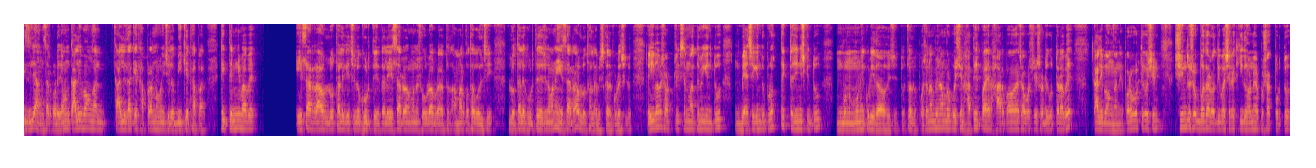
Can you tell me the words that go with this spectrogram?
ইজিলি আনসার করে। যেমন কালীবঙ্গান, কালিদাকে থাপড়ানো হয়েছিল, বি কে থাপার। ঠিক তেমনিভাবে এস আর রাও লোথালে গেছিল ঘুরতে। তাহলে এস আর রাও মানে সৌরভ রায়, অর্থাৎ আমার কথা বলছি, লোথালে ঘুরতে গেছিল মানে এস আর রাও লোথাল আবিষ্কার করেছিল। তো এইভাবে শর্ট ট্রিক্সের মাধ্যমে কিন্তু ব্যাচে কিন্তু প্রত্যেকটা জিনিস কিন্তু মনে- করিয়ে দেওয়া হয়েছে। তো চলো, পঁচানব্বই নম্বর কোয়েশ্চেন হাতির পায়ের হার পাওয়া গেছে, অবশ্যই সঠিক উত্তর হবে কালীবঙ্গানে। পরবর্তী কোয়েশ্চেন সিন্ধু সভ্যতার অধিবাসীরা কী ধরনের পোশাক পরতো?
